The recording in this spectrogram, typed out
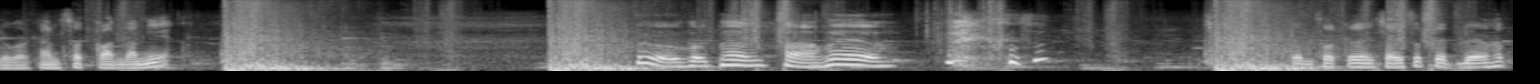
ดูกับการสดก่อนตอนนี้เออคนพังหาแม่กันสดก็ยังใช้สเต็ปเดิมครับ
